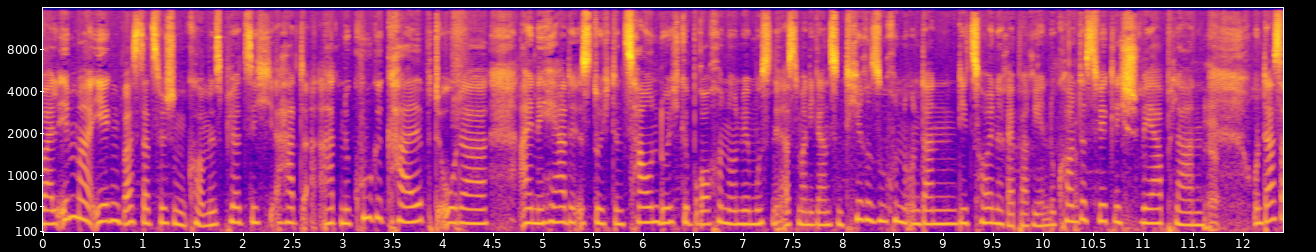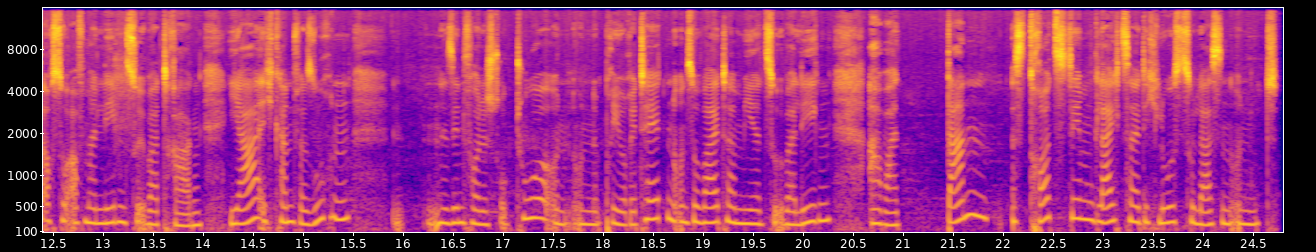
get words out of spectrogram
weil immer irgendwas dazwischen gekommen ist. Plötzlich hat, hat eine Kuh gekalbt oder eine Herde ist durch den Zaun durchgebrochen und wir mussten erstmal die ganzen Tiere suchen und dann die Zäune reparieren. Du konntest wirklich schwer planen. Ja. Und das auch so auf mein Leben zu übertragen. Ja, ich kann versuchen, eine sinnvolle Struktur und, und Prioritäten und so weiter mir zu überlegen, aber dann es trotzdem gleichzeitig loszulassen und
